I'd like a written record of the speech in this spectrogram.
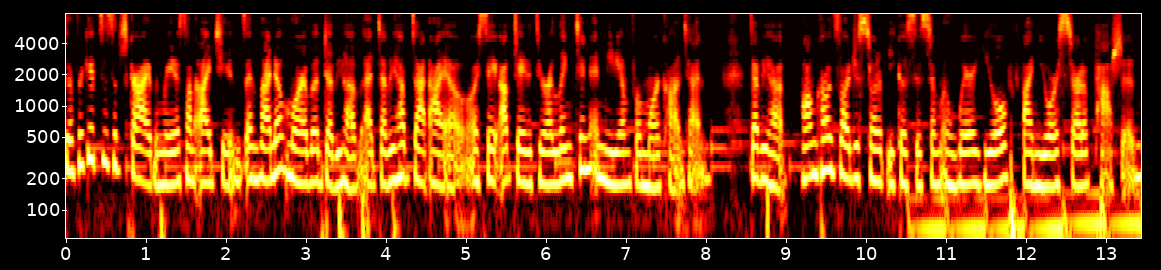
Don't forget to subscribe and rate us on iTunes and find out more about WHUB at whub.io or stay updated through our LinkedIn and Medium for more content. WHUB, Hong Kong's largest startup ecosystem and where you'll find your startup passion.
